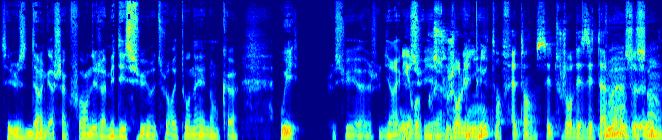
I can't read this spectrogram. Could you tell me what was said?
C'est juste dingue à chaque fois. On n'est jamais déçu. On est toujours étonné. Donc euh, oui, je suis, euh, je dirais Mais que ils je suis, repoussent euh, toujours les limites en fait. Hein. C'est toujours des étalons Ouais, de c'est ça.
